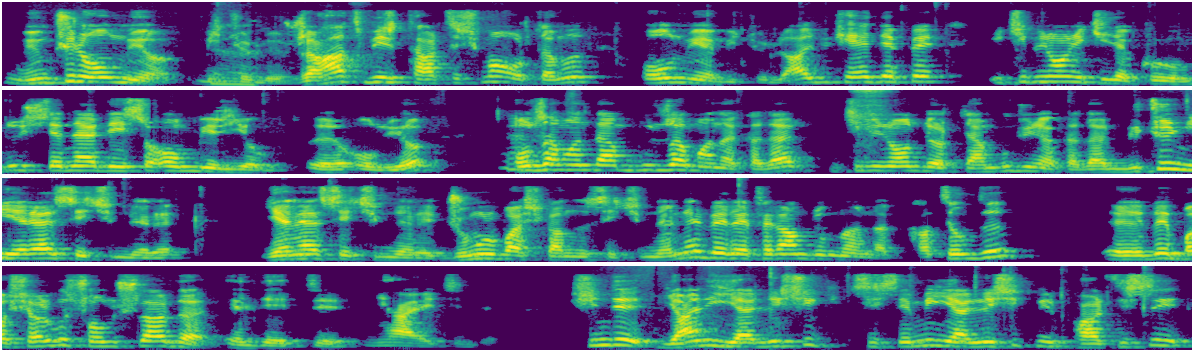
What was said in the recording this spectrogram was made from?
mümkün olmuyor bir Evet. türlü. Rahat bir tartışma ortamı olmuyor bir türlü. Halbuki HDP 2012'de kuruldu. İşte neredeyse 11 yıl e, oluyor. O Evet. zamandan bu zamana kadar 2014'ten bugüne kadar bütün yerel seçimlere, genel seçimlere, cumhurbaşkanlığı seçimlerine ve referandumlarına katıldı e, ve başarılı sonuçlar da elde etti nihayetinde. Şimdi yani yerleşik sistemin yerleşik bir partisi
